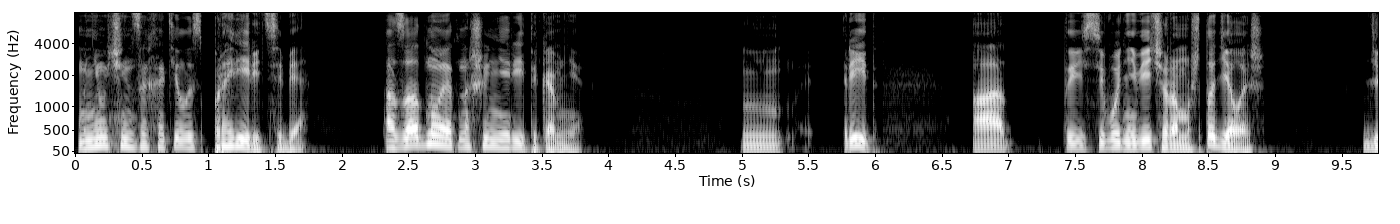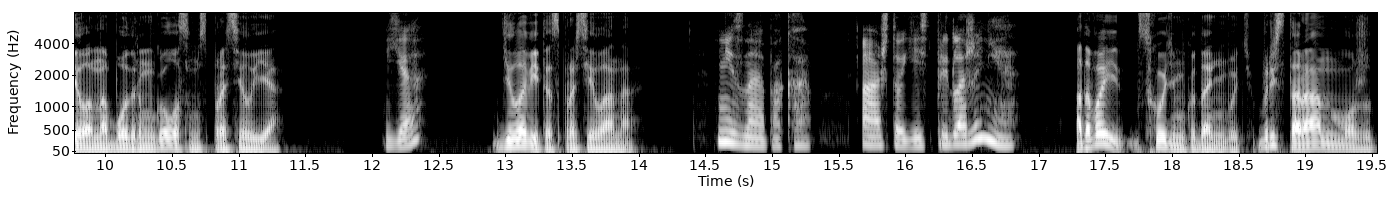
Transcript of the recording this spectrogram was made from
мне очень захотелось проверить себя, а заодно и отношение Риты ко мне. «М, «Рит, а ты сегодня вечером что делаешь?» Делано бодрым голосом спросил я. Я? Деловито спросила она. Не знаю пока. А что, есть предложение? «А давай сходим куда-нибудь, в ресторан, может,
